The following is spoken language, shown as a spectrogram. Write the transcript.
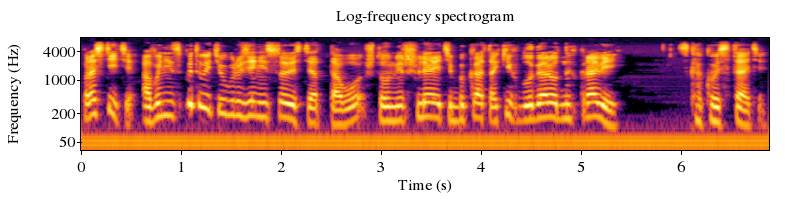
Простите, а вы не испытываете угрызений совести от того, что умершляете быка таких благородных кровей? С какой стати?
